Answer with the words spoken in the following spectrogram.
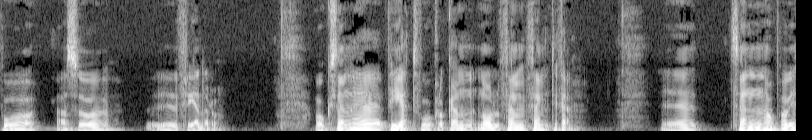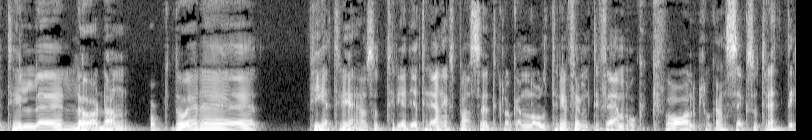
på alltså fredag då. Och sen är P2 klockan 05.55. Eh, sen hoppar vi till eh, lördagen och då är det P3, alltså tredje träningspasset klockan 03.55 och kval klockan 6.30.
